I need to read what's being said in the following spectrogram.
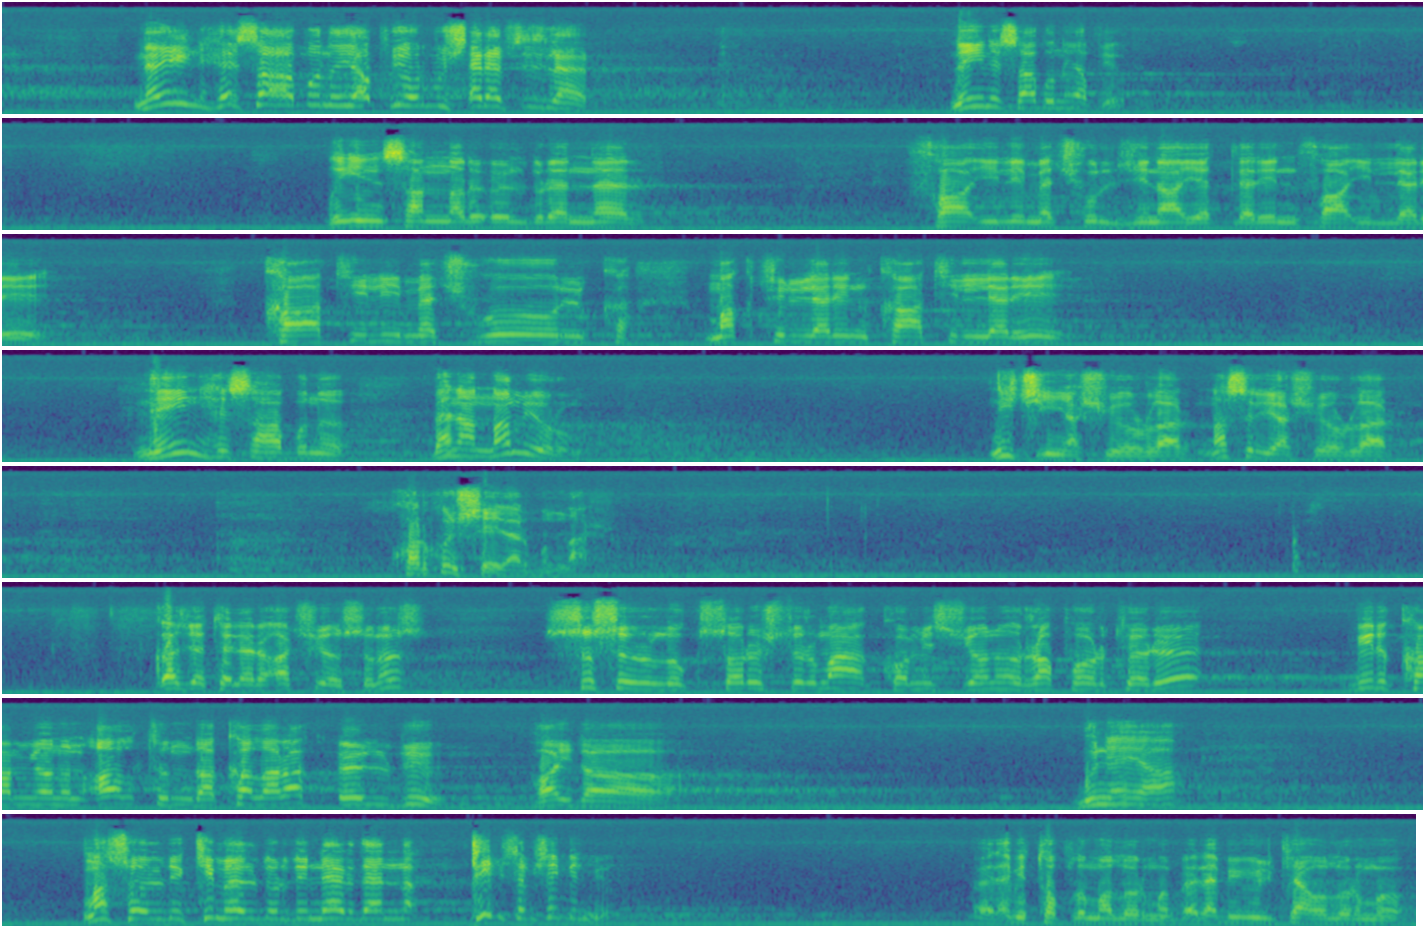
neyin hesabını yapıyor bu şerefsizler? Neyin hesabını yapıyor? Bu insanları öldürenler, faili meçhul cinayetlerin failleri, katili meçhul maktullerin katilleri neyin hesabını ben anlamıyorum. Niçin yaşıyorlar? Nasıl yaşıyorlar? Korkunç şeyler bunlar. Gazeteleri açıyorsunuz. Susurluk Soruşturma Komisyonu raportörü bir kamyonun altında kalarak öldü. Hayda. Bu ne ya? Nasıl öldü, kim öldürdü, nereden? Kimse bir şey bilmiyor. Böyle bir toplum olur mu? Böyle bir ülke olur mu?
